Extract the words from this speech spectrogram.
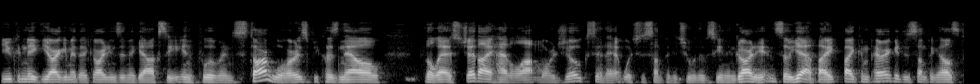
you can make the argument that Guardians of the Galaxy influenced Star Wars because now The Last Jedi had a lot more jokes in it, which is something that you would have seen in Guardians. So yeah, by by comparing it to something else,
